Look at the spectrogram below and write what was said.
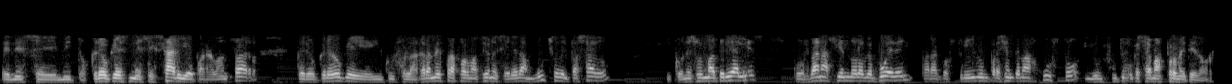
en ese mito. Creo que es necesario para avanzar, pero creo que incluso las grandes transformaciones heredan mucho del pasado y con esos materiales pues van haciendo lo que pueden para construir un presente más justo y un futuro que sea más prometedor.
